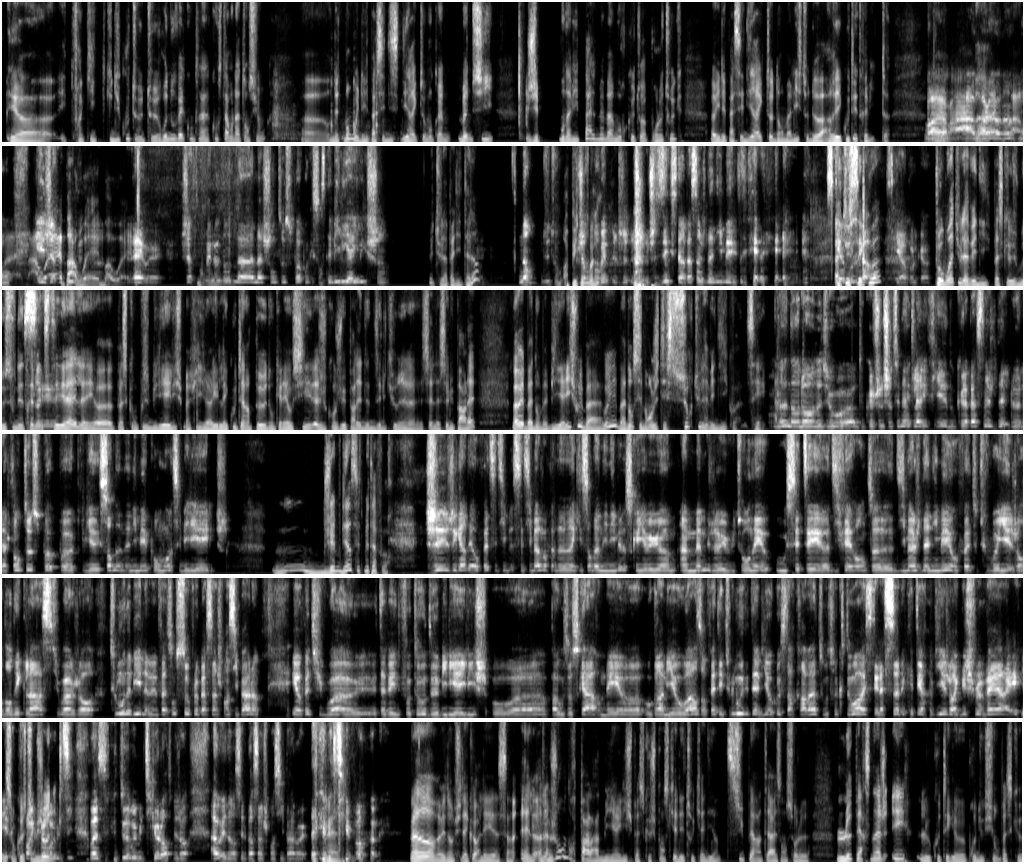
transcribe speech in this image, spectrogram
et enfin qui qui du coup te renouvelle constamment l'attention. Honnêtement, il est passé directement quand même, même si j'ai, mon avis, pas le même amour que toi pour le truc, il est passé direct dans ma liste de à réécouter très vite. Voilà, bah, bah ouais, voilà, hein, bah bon bah et ouais, bah ouais, bah ouais. eh ouais, j'ai retrouvé le nom de la la chanteuse pop en question, c'était Billie Eilish. Mais tu l'as pas dit tout à l'heure? Non, du tout. Oh putain, voilà. je je je disais que c'était un personnage d'animé. Ah, tu sais quoi? Pour moi, tu l'avais dit, parce que je me souvenais très bien que c'était elle et heu, parce qu'en plus Billie Eilish, ma fille, elle l'écoutait un peu, donc elle est aussi elle, quand je lui ai parlé de Denzel Curry, heu, ça ça lui parlait. Bah ouais, bah non, bah Billie Eilish, oui, bah oui, bah non, c'est marrant, j'étais sûr que tu l'avais dit, quoi. C'est Non, non, non, du coup, heu, donc je je tenais à clarifier, donc la personnage de la chanteuse pop, heu, qui sort d'un animé pour moi, c'est Billie Eilish. Mmh, j'aime bien cette métaphore. J'ai j'ai gardé en fait cette im cette image en fait nana qui sort d'un animé parce qu'il y avait eu un un mème que j'avais vu tourner où c'était, heu, différentes, heu, d'images d'animé en fait, où tu voyais genre dans des classes, tu vois? Genre tout le monde habillé de la même façon sauf le personnage principal et en fait tu vois, heu, tu avais une photo de Billie Eilish aux, heu, pas aux Oscars mais, heu, aux Grammy Awards en fait et tout le monde était habillé en costard cravate ou truc noir et c'était la seule qui était habillée genre avec des cheveux verts et Et son costume jaune. multi ouais, tout multicolore mais genre ah ouais, non, c'est le personnage principal, ouais, Ouais. effectivement. Non, non, non, mais non, je suis d'accord, c'est un jour, on en reparlera de Billie Eilish parce que je pense qu'il y a des trucs à dire super intéressants sur le le personnage et le côté, heu, production parce que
